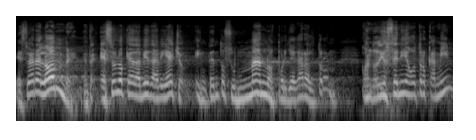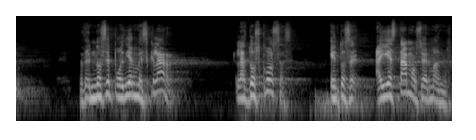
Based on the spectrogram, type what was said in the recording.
Eso era el hombre. eso es lo que David había hecho. Intentos humanos por llegar al trono. Cuando Dios tenía otro camino. No se podían mezclar las dos cosas. Entonces, ahí estamos, hermanos.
